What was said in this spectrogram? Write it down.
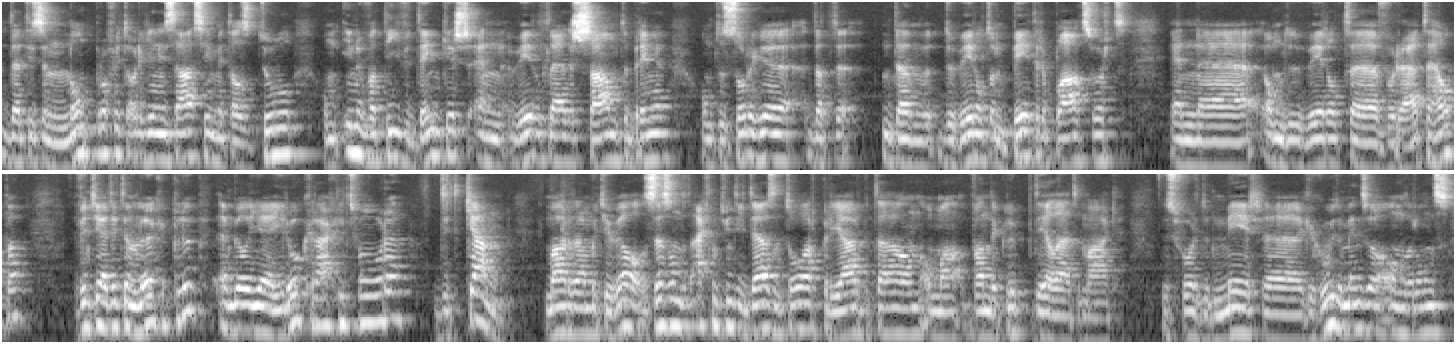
dat is een non-profit organisatie met als doel om innovatieve denkers en wereldleiders samen te brengen om te zorgen dat de, de wereld een betere plaats wordt en uh, om de wereld uh, vooruit te helpen. Vind jij dit een leuke club en wil jij hier ook graag lid van worden? Dit kan, maar dan moet je wel 628.000 dollar per jaar betalen om van de club deel uit te maken. Dus voor de meer uh, gegoede mensen onder ons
